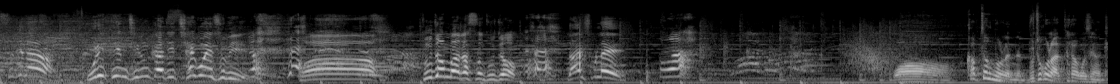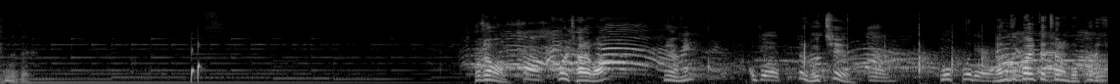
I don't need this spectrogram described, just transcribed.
수진아! 우리 팀 지금까지 최고의 수비. 와, 두 점 막았어, 두 점. 나이스 플레이. 우와. 와 깜짝 놀랐네. 무조건 안타라고 생각했는데. 호정아, 볼잘 봐? 수영이? 이게 좀 놓지? 못 뿌려요. 연습할 때처럼 못 뿌리지?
